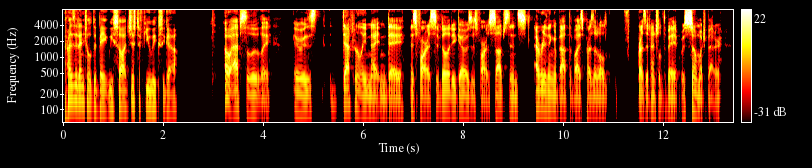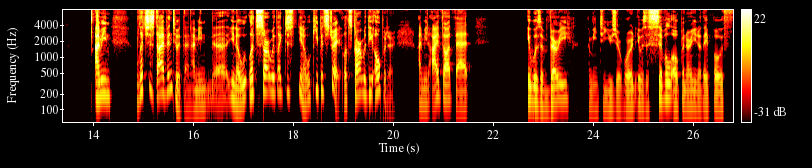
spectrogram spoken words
presidential debate we saw just a few weeks ago. Oh, absolutely it was definitely night and day as far as civility goes, as far as substance. Everything about the vice presidential presidential debate was so much better. I mean, let's just dive into it then. I mean, uh, you know, let's start with like just you know we'll keep it straight. Let's start with the opener. I mean, I thought that it was a very, I mean, to use your word, it was a civil opener. You know, they both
